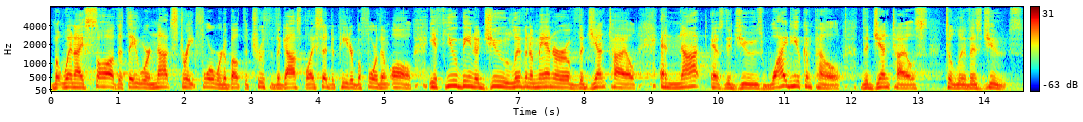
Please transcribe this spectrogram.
But when I saw that they were not straightforward about the truth of the gospel, I said to Peter before them all, If you, being a Jew, live in a manner of the Gentile and not as the Jews, why do you compel the Gentiles to live as Jews?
